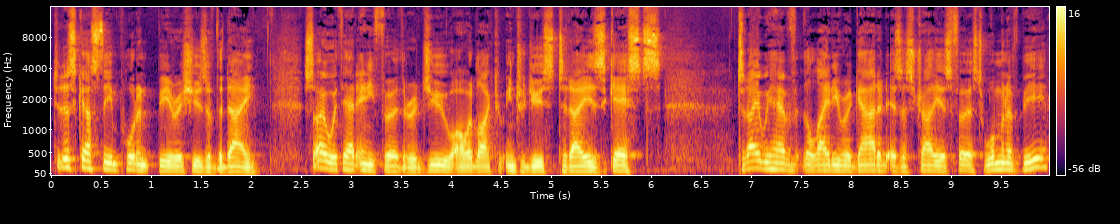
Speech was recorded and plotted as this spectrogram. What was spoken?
to discuss the important beer issues of the day. So, without any further ado, I would like to introduce today's guests. Today we have the lady regarded as Australia's first woman of beer,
